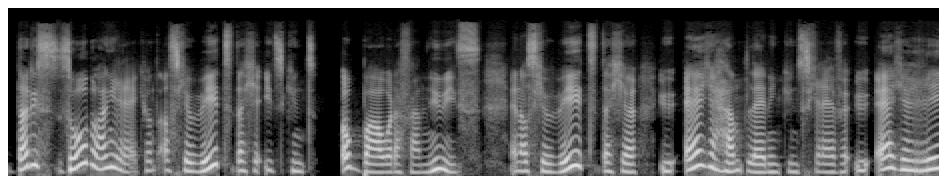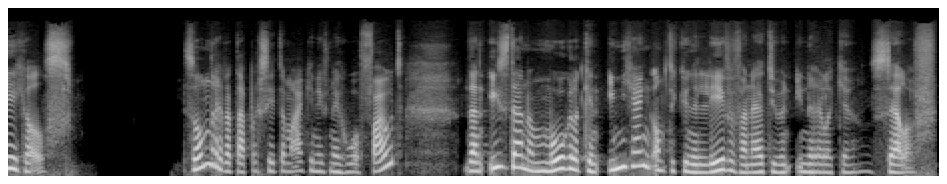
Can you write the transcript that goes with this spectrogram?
dat is zo belangrijk, want als je weet dat je iets kunt opbouwen dat van nu is, en als je weet dat je je eigen handleiding kunt schrijven, je eigen regels, zonder dat dat per se te maken heeft met goed of fout, dan is dat een mogelijke ingang om te kunnen leven vanuit je innerlijke zelf.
